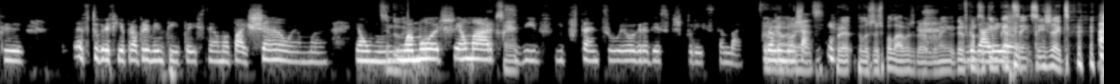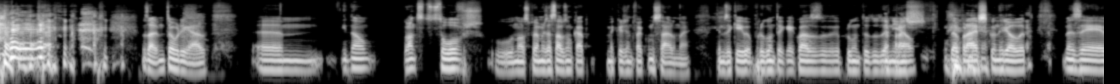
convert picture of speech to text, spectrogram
que a fotografia propriamente dita, isto é uma paixão, é, uma, é um, um amor, é uma arte Sim. que se vive e, portanto, eu agradeço-vos por isso também por alimentar. pelas tuas palavras, agora, também, agora ficamos aqui um bocado sem, sem, jeito. Mas olha, muito obrigado. Um, então, pronto, se só ouves o nosso programa, já sabes um bocado como é que a gente vai começar, não é? Temos aqui a pergunta que é quase a pergunta do Daniel, da Praxe, quando iria ao outro, mas é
